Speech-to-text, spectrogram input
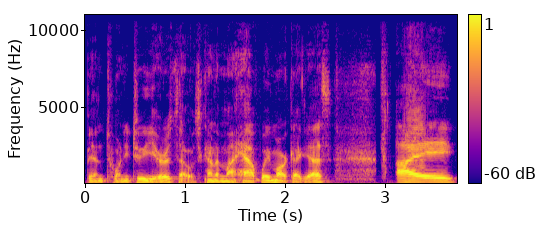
been 22 years, that was kind of my halfway mark, I guess, I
